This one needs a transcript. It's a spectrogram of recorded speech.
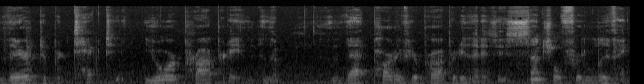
there to protect your property, the, that part of your property that is essential for living.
